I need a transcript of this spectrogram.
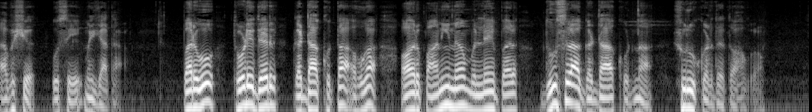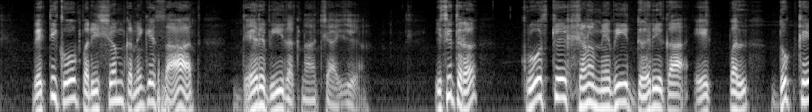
अवश्य उसे मिल जाता। पर वो थोड़ी देर गड्ढा खुदता होगा और पानी न मिलने पर दूसरा गड्ढा खोदना शुरू कर देता होगा। व्यक्ति को परिश्रम करने के साथ धैर्य भी रखना चाहिए। इसी तरह क्रोध के क्षण में भी धैर्य का एक पल दुख के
